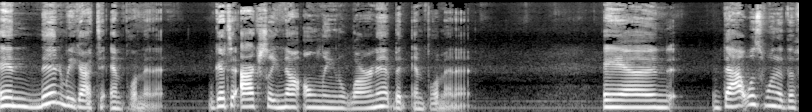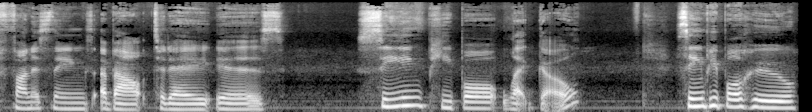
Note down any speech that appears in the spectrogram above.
And then we got to implement it. We got to actually not only learn it, but implement it. And that was one of the funnest things about today is seeing people let go seeing people who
